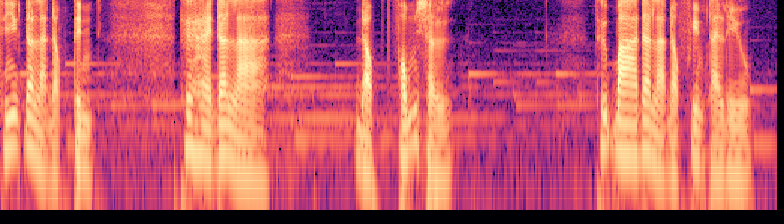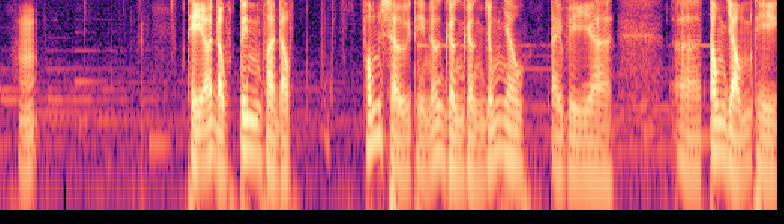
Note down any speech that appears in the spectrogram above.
Thứ nhất đó là đọc tin thứ hai đó là đọc phóng sự thứ ba đó là đọc phim tài liệu. Thì ở đọc tin và đọc phóng sự thì nó gần gần giống nhau tại vì à, à, tông giọng thì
